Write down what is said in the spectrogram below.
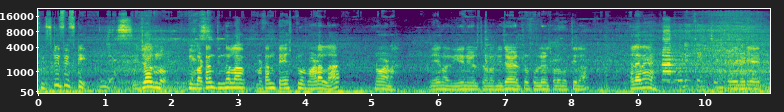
ಫಿಫ್ಟಿ ಫಿಫ್ಟಿ ಎಸ್ ನಿಜವಾಗ್ಲು? ಈ ಮಟನ್ ತಿನ್ನಲ್ಲ ಮಟನ್ ಟೇಸ್ಟ್ ಮಾಡಲ್ಲ. ನೋಡೋಣ. ಏನು ಅದು ಏನು ಹೇಳ್ತಾಳೋ ನಿಜ ಹೇಳ್ತಾಳೋ ಸುಳ್ಳು ಹೇಳ್ತಾಳೋ ಗೊತ್ತಿಲ್ಲ. ಅಲ್ಲೇನೆ? ರೆಡಿ ಆಯ್ತು.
